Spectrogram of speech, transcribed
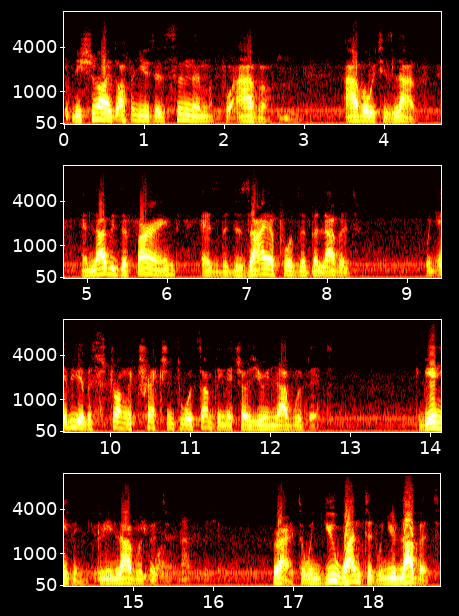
Lishma is often used as a synonym for ava, ava which is love, and love is defined as the desire for the beloved. Whenever you have a strong attraction towards something, that shows you're in love with it. It can be anything. You can be in love with it. it right. So when you want it, when you love it,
